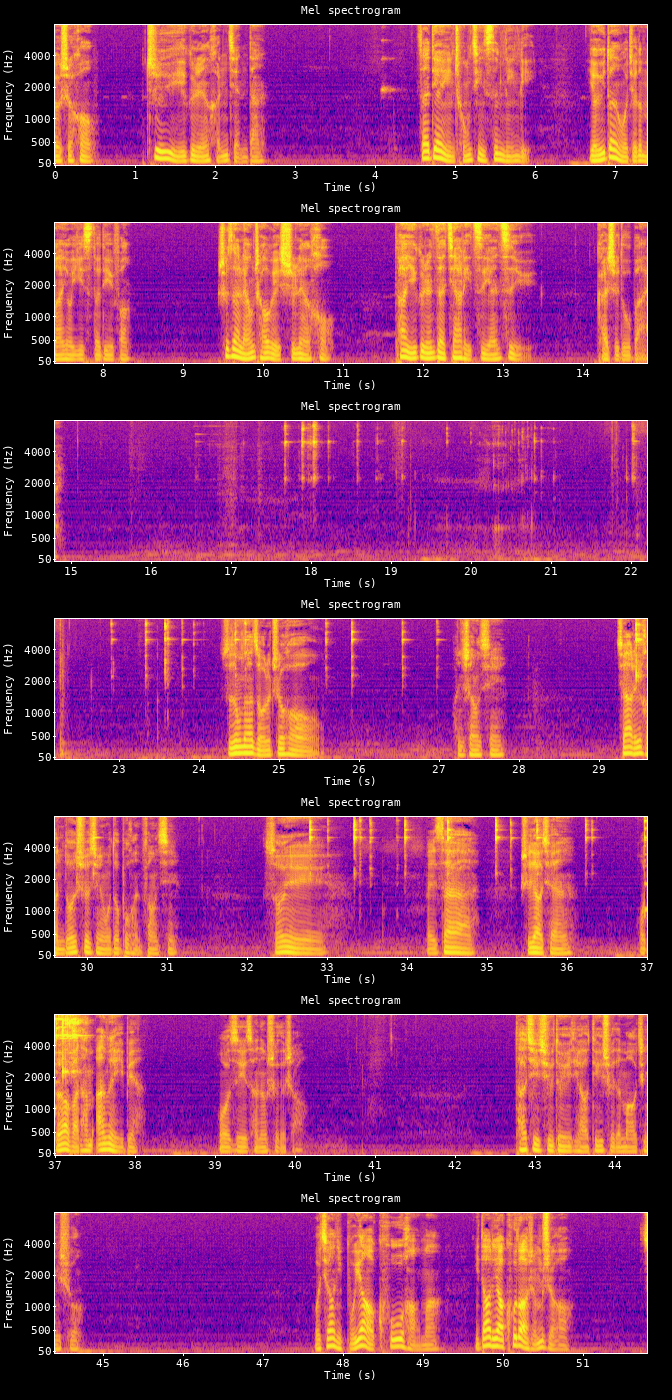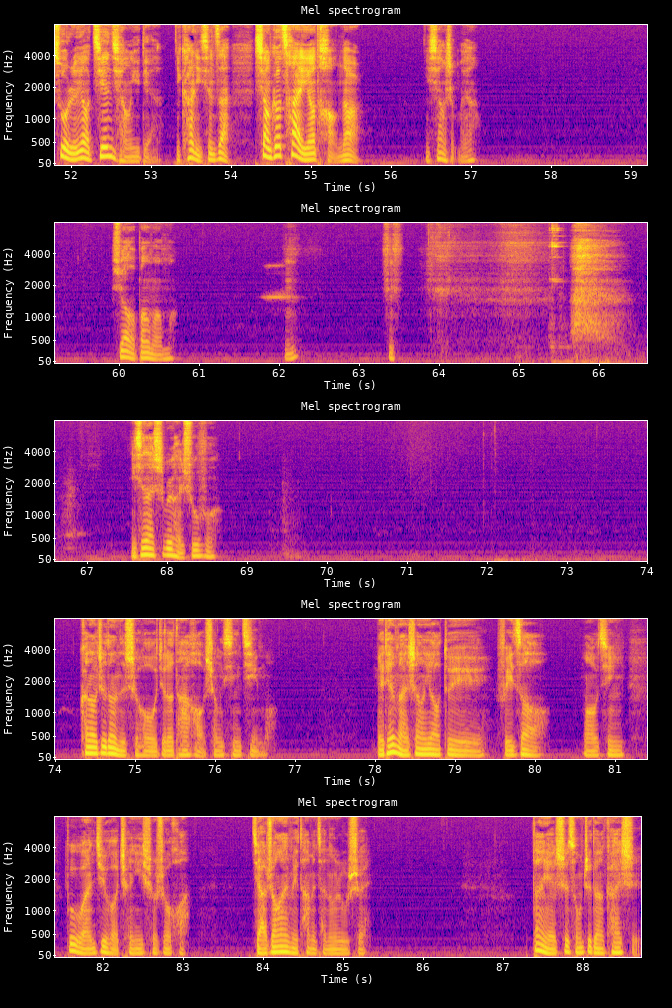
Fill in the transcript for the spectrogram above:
有时候，治愈一个人很简单。在电影《重庆森林》里，有一段我觉得蛮有意思的地方，是在梁朝伟失恋后，他一个人在家里自言自语，开始独白。自从他走了之后，很伤心。家里很多事情我都不很放心，所以每次在睡觉前，我都要把他们安慰一遍，我自己才能睡得着。他继续对一条滴水的毛巾说：“我叫你不要哭好吗？你到底要哭到什么时候？做人要坚强一点。你看你现在像棵菜一样躺那儿，你像什么呀？”需要我帮忙吗？嗯，哼，你现在是不是很舒服？看到这段的时候，我觉得他好伤心寂寞。每天晚上要对肥皂、毛巾、布玩具和衬衣说说话，假装安慰他们才能入睡。但也是从这段开始。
